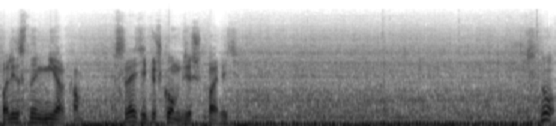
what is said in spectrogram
По лесным меркам. Представляете, пешком здесь шпарить. Ну,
